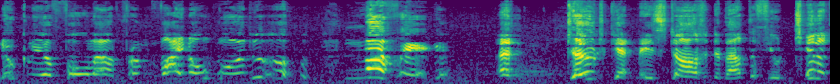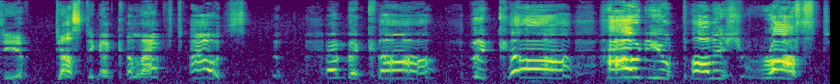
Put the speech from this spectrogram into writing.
nuclear fallout from vinyl wood. nothing! And don't get me started about the futility of dusting a collapsed house. And the car! The car! How do you polish rust?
